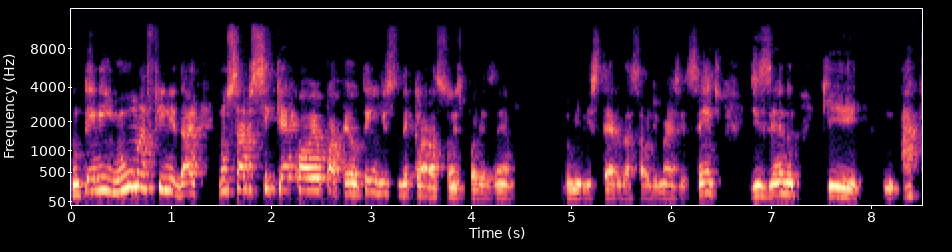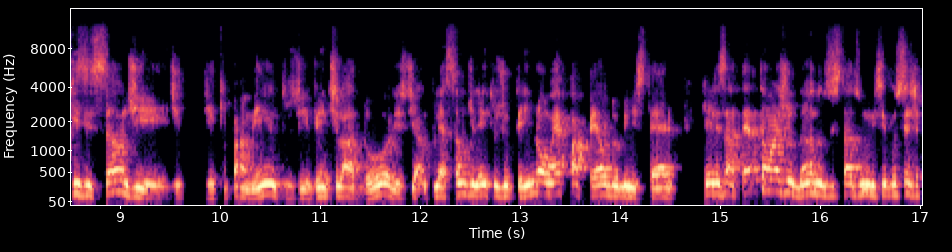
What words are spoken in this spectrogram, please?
não tem nenhuma afinidade, não sabe sequer qual é o papel. Eu tenho visto declarações, por exemplo, do Ministério da Saúde mais recente, dizendo que aquisição de, de, de, equipamentos, de ventiladores, de ampliação de leitos de UTI não é papel do Ministério, que eles até estão ajudando os estados e municípios, ou seja,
